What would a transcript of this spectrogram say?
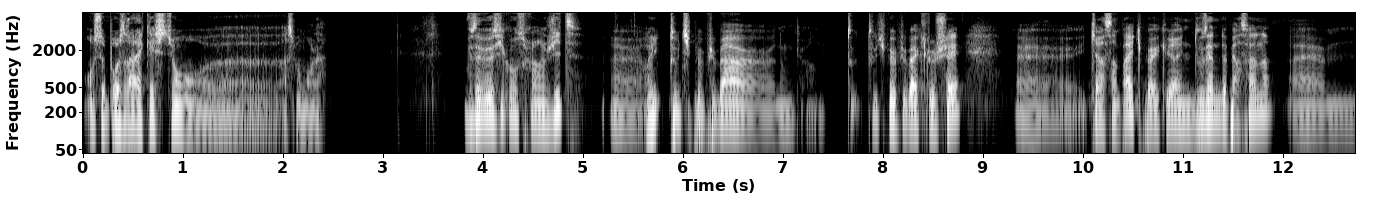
on se posera la question euh, à ce moment-là. Vous avez aussi construit un gîte, euh, un tout petit peu plus bas, euh, donc un tout, petit peu plus bas que le chai, euh, qui est sympa, qui peut accueillir une douzaine de personnes. Euh,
